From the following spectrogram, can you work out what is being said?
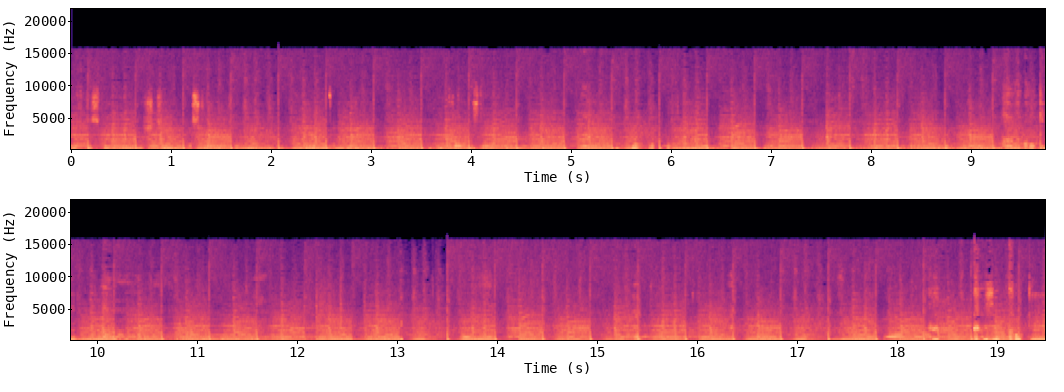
Have to speak English to Australian kangaroo. You can't understand Korean. cookie. Because cookie.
